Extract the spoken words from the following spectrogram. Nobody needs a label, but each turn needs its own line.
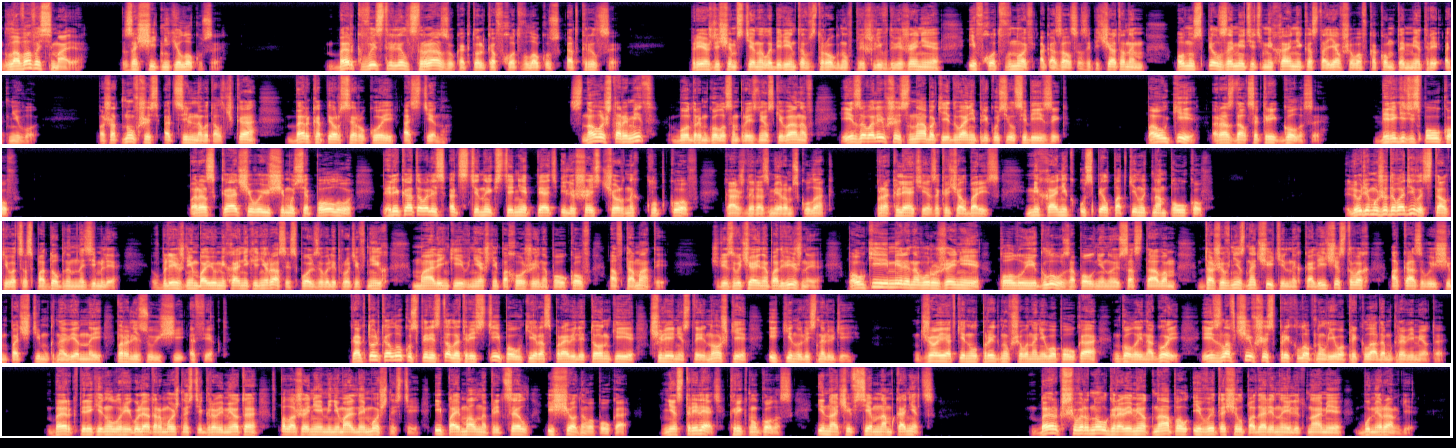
Глава восьмая. Защитники Локуса. Берг выстрелил сразу, как только вход в Локус открылся. Прежде чем стены лабиринта, вздрогнув, пришли в движение, и вход вновь оказался запечатанным, он успел заметить механика, стоявшего в каком-то метре от него. Пошатнувшись от сильного толчка, Берг оперся рукой о стену. «Снова штормит?» — бодрым голосом произнес Киванов и, завалившись на бок, едва не прикусил себе язык. «Пауки!» — раздался крик голоса. «Берегитесь пауков!» По раскачивающемуся полу перекатывались от стены к стене пять или шесть черных клубков, каждый размером с кулак. «Проклятие!» — закричал Борис. «Механик успел подкинуть нам пауков!» Людям уже доводилось сталкиваться с подобным на Земле. В ближнем бою механики не раз использовали против них маленькие, внешне похожие на пауков, автоматы. Чрезвычайно подвижные, пауки имели на вооружении полуиглу, заполненную составом даже в незначительных количествах, оказывающим почти мгновенный парализующий эффект. Как только локус перестал трясти, пауки расправили тонкие, членистые ножки и кинулись на людей. Джои откинул прыгнувшего на него паука голой ногой и, изловчившись, прихлопнул его прикладом гравимета. Берг перекинул регулятор мощности гравимета в положение минимальной мощности и поймал на прицел еще одного паука. «Не стрелять!» — крикнул голос. «Иначе всем нам конец!» Берг швырнул гравимет на пол и вытащил подаренные летунами бумеранги.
